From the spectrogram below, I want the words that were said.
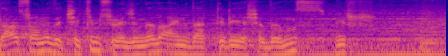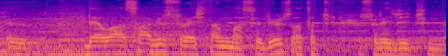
Daha sonra da çekim sürecinde de aynı dertleri yaşadığımız bir e, devasa bir süreçten bahsediyoruz Atatürk süreci içinde.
